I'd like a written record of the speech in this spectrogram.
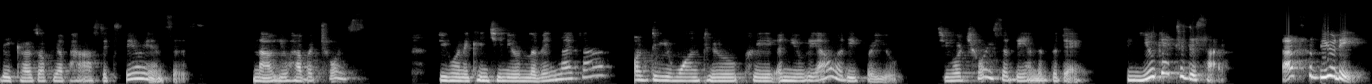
because of your past experiences. Now you have a choice. Do you want to continue living like that? Or do you want to create a new reality for you? It's your choice at the end of the day. And you get to decide. That's the beauty.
